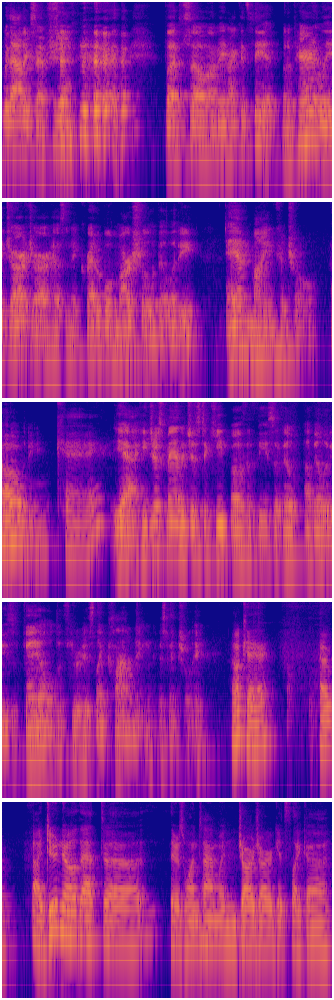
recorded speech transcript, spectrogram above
without exception. but so, I mean, I could see it. But apparently, Jar Jar has an incredible martial ability and mind control. ability. Okay. Yeah, he just manages to keep both of these abil- abilities veiled through his like clowning, essentially. Okay. I I do know that uh, there's one time when Jar Jar gets like a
